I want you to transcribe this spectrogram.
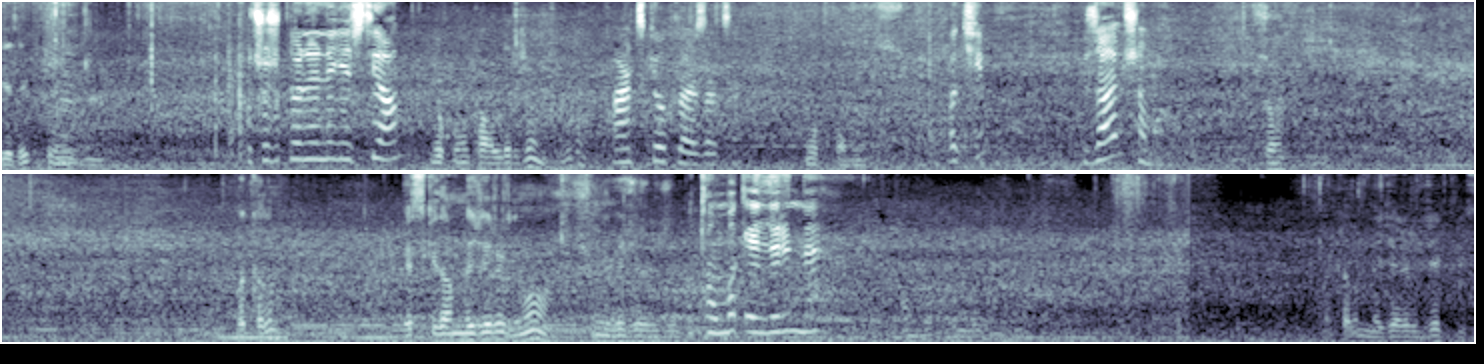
Yedek. Bu çocukların eline geçtiği an Yok onu kaldıracağım de. artık yoklar zaten. Yok kalmaz. Bakayım. Güzelmiş ama. Güzel. Bakalım. Eskiden becerirdim ama şimdi becereceğim. Bu tombak ellerinle. Bakalım becerebilecek miyiz?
